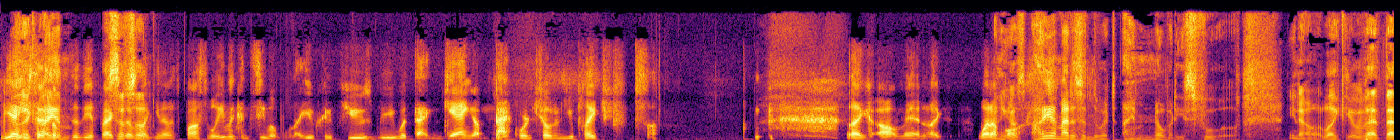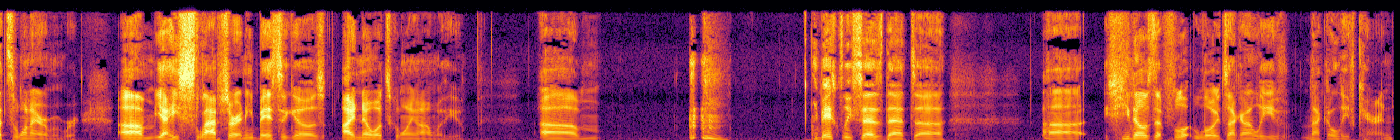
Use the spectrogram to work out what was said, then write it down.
Yeah, he like, says something am, to the effect of like, you know, it's possible, even conceivable, that you confuse me with that gang of backward children you play. like, oh man, like what a boss! Goes, I am Addison DeWitt. I am nobody's fool. You know, like that. That's the one I remember. Um, yeah, he slaps her and he basically goes, "I know what's going on with you." Um, he basically says that uh, uh, he knows that Flo- Lloyd's not going to leave, not going to leave Karen,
